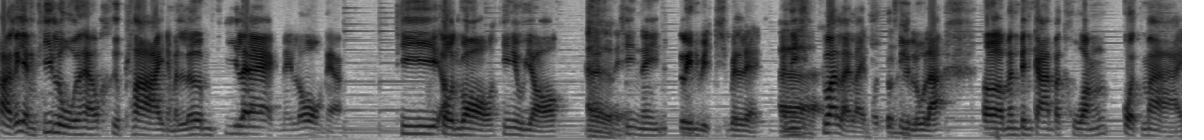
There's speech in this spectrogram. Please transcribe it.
อะก็อย่างที่รู้นะครับคือพลายเนี่ยมันเริ่มที่แรกในโลกเนี่ย ที่โ o นวอลที่นิวยอร์กเออ ที่ในกรีนวิชเบลเลตอันนี้เออว่าหลาย ๆ คนก็คือรู้ละเออมันเป็นการประท้วงกฎหมาย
